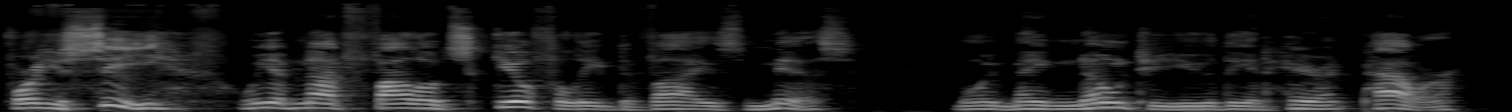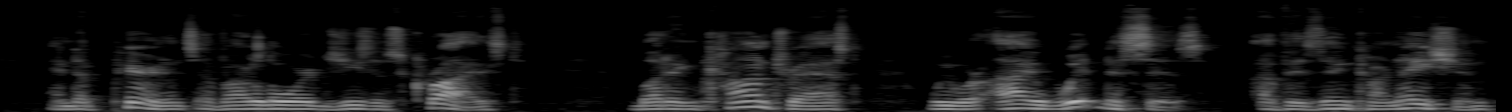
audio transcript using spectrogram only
For you see, we have not followed skillfully devised myths when we made known to you the inherent power and appearance of our Lord Jesus Christ, but in contrast, we were eyewitnesses of his incarnation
